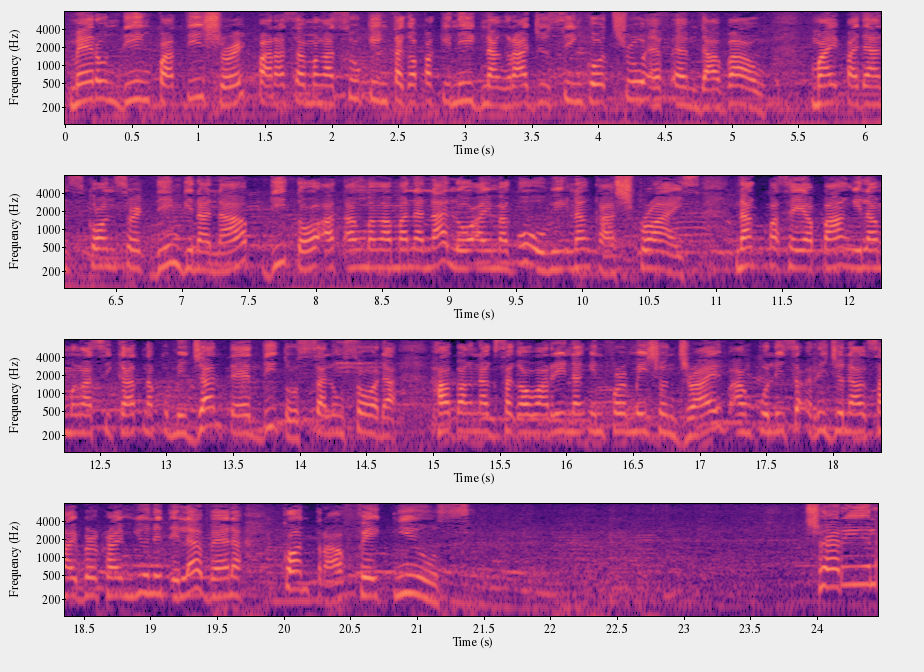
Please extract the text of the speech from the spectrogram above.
Meron ding pa t-shirt para sa mga suking tagapakinig ng Radyo 5 True FM Davao. May pa-dance concert din ginanap dito at ang mga mananalo ay mag-uuwi ng cash prize. Nagpasaya pa ang ilang mga sikat na komedyante dito sa lungsod. Habang nagsagawa rin ng information drive ang Police Regional Cybercrime Unit 11 kontra fake news. Cheryl,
